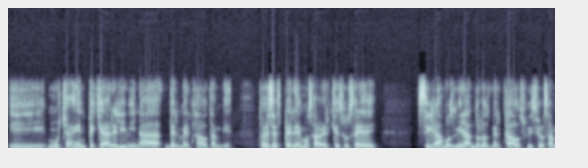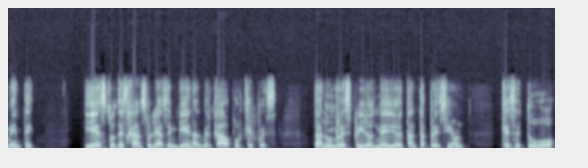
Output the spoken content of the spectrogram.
y mucha gente quedar eliminada del mercado también. Entonces, esperemos a ver qué sucede, sigamos mirando los mercados juiciosamente y estos descansos le hacen bien al mercado porque pues dan un respiro en medio de tanta presión que se tuvo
